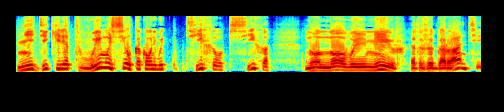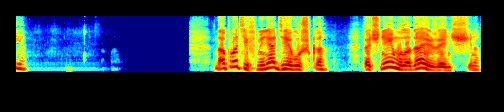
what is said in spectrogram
Не Дикелет вымысел какого-нибудь тихого психа, но новый мир — это же гарантия. Напротив меня девушка, точнее молодая женщина.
